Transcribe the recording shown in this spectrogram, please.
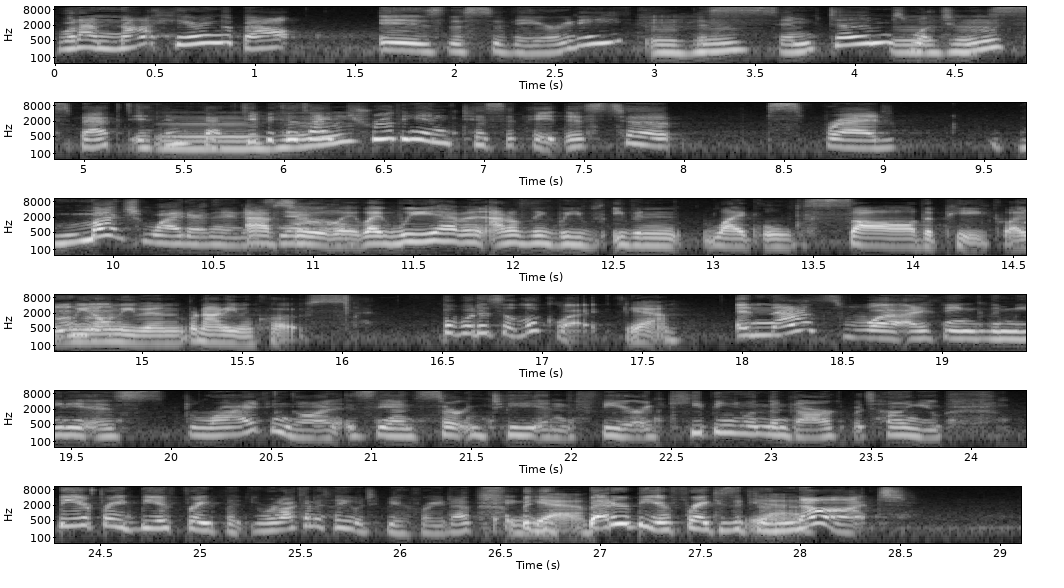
What I'm not hearing about is the severity, Mm-hmm. the symptoms, what to expect if infected, because I truly anticipate this to spread much wider than it is Absolutely. now. Like we haven't I don't think we've even like saw the peak. Like Mm-hmm. we don't even we're not even close. but what does it look like? Yeah. And that's what I think the media is thriving on is the uncertainty and the fear and keeping you in the dark, but telling you, be afraid, be afraid, but we're not going to tell you what to be afraid of. But Yeah. you better be afraid because if Yeah. you're not,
